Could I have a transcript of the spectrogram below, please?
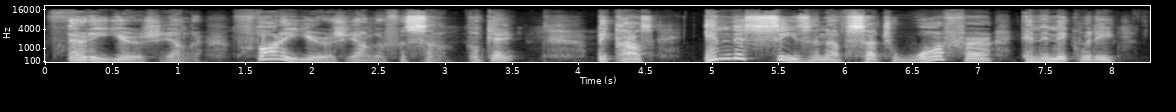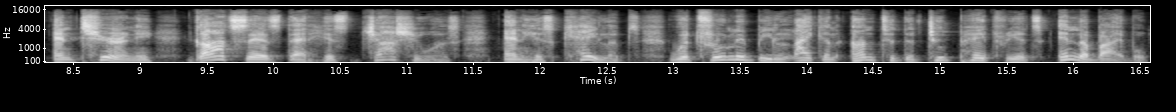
30 years younger, 40 years younger for some. Okay. Because in this season of such warfare and iniquity and tyranny, God says that his Joshua's and his Caleb's will truly be likened unto the two patriots in the Bible.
